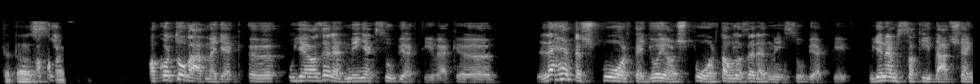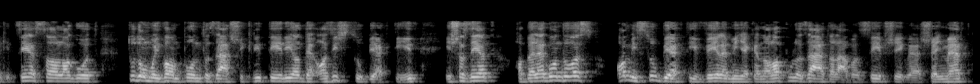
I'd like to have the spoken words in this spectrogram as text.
Tehát az, akkor, az... akkor tovább megyek. Ugye az eredmények szubjektívek. Lehet-e sport egy olyan sport, ahol az eredmény szubjektív? Ugye nem szakít át senki célszallagot, tudom, hogy van pontozási kritéria, de az is szubjektív, és azért, ha belegondolsz, ami szubjektív véleményeken alapul, az általában szépségverseny, mert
